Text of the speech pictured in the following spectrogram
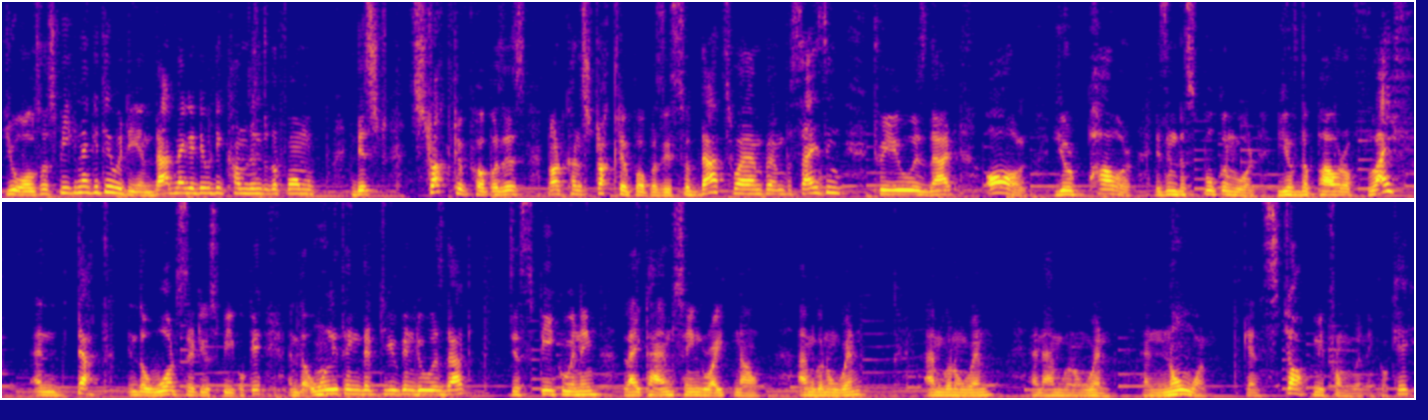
you also speak negativity and that negativity comes into the form of destructive purposes not constructive purposes. So that's why i'm emphasizing to you is that all your power is in the spoken word. You have the power of life and death in the words that you speak okay and the only thing that you can do is that just speak winning like i am saying right now i'm gonna win i'm gonna win and i'm gonna win and no one can stop me from winning okay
